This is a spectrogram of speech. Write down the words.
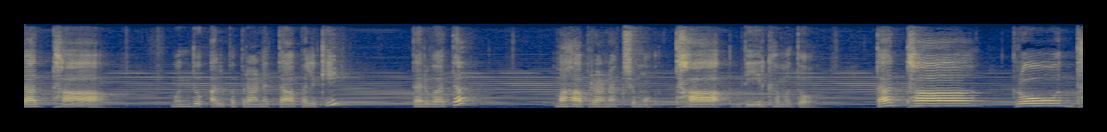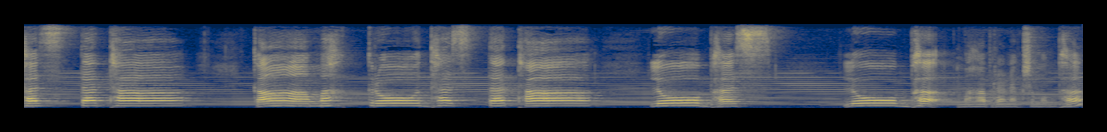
తథా. ముందు అల్పప్రాణతా పలికి తర్వాత మహాప్రాణాక్షము థా దీర్ఘముతో. తథా క్రోధస్తథా కామ క్రోధస్తథా లోభస్ లోభ మహాప్రాణాక్షము భ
